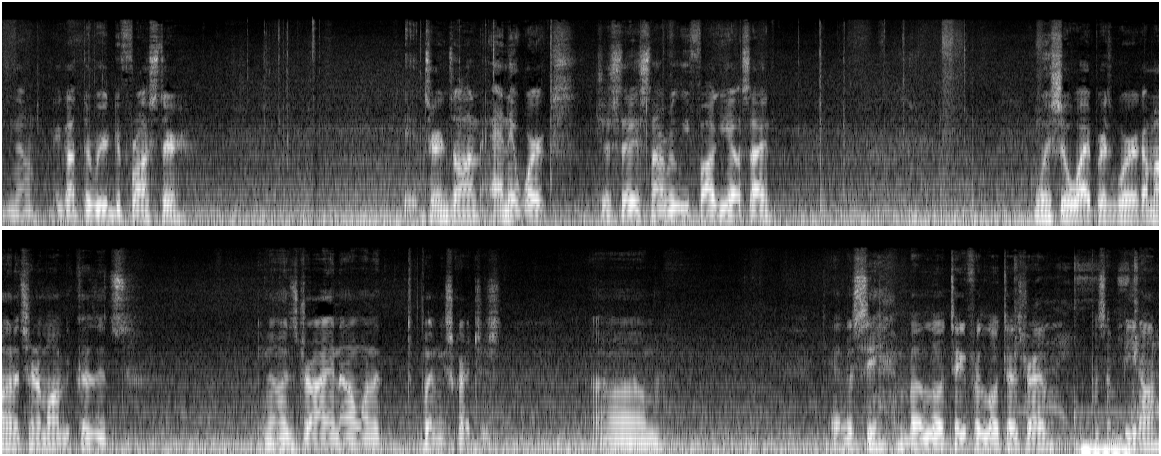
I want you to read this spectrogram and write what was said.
you know, it got the rear defroster it turns on and it works just that it's not really foggy outside. Windshield wipers work. I'm not to turn them on because it's you know it's dry and i don't want to put any scratches. Um yeah let's see but little take it for a little test drive put some beat on.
